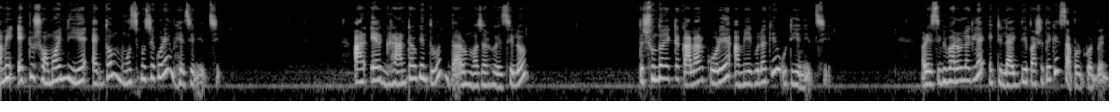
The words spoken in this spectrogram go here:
আমি একটু সময় নিয়ে একদম মুচমুচে করে ভেজে নিচ্ছি। আর এর ঘ্রাণটাও কিন্তু দারুণ মজার হয়েছিল। তো সুন্দর একটা কালার করে আমি এগুলাকে উঠিয়ে নিচ্ছি। রেসিপি ভালো লাগলে একটি লাইক দিয়ে পাশে থেকে সাপোর্ট করবেন।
